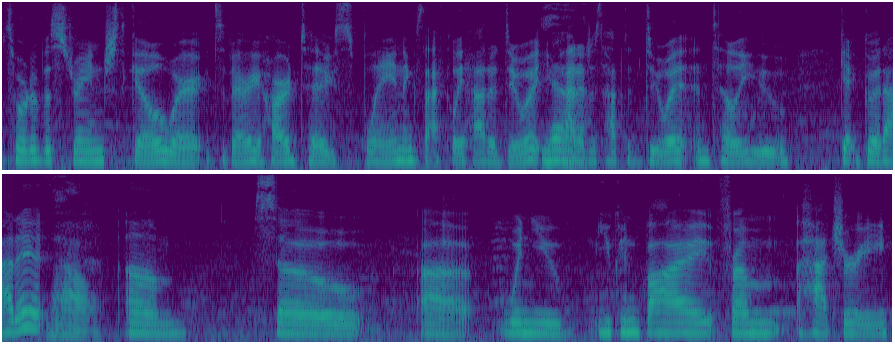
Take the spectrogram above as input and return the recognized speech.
sort of a strange skill where it's very hard to explain exactly how to do it. You Yeah. kind of just have to do it until you get good at it. Wow. Um, so uh, when you you can buy from a hatchery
